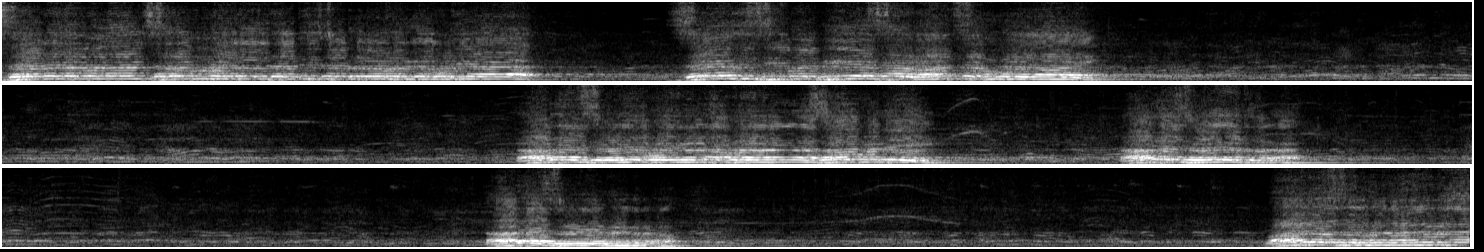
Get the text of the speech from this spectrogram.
சென்றமெல்லாம் சிறப்பு முறையில் தட்டி சென்று கொண்டிருக்கக்கூடிய சேது சீமை பிஎஸ்ஆர் வாட்ஸ்அப் காலை வெளியே போய் கேட்டா அப்புறம் சிவப்பட்டி வெளியே எடுத்துருங்க டாடாசி வெளியே போயிருக்கோம் வாரியாசர் கொஞ்சம் வழி விடுங்க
